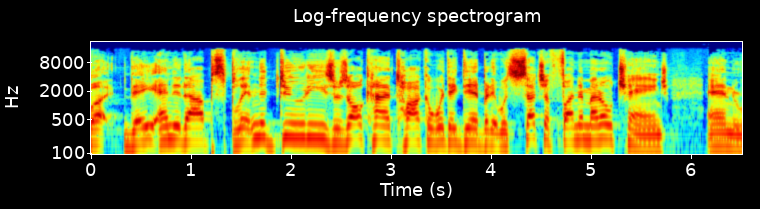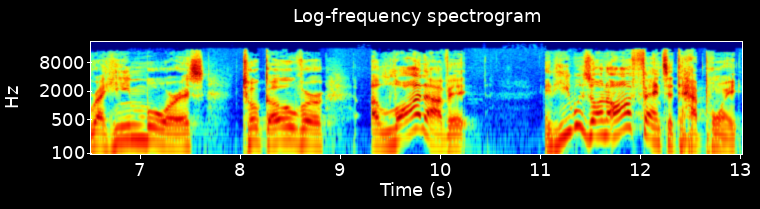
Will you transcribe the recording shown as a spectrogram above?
but they ended up splitting the duties. There's all kind of talk of what they did, but it was such a fundamental change. And Raheem Morris took over a lot of it, and he was on offense at that point.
